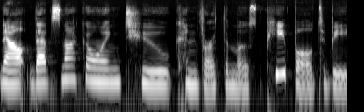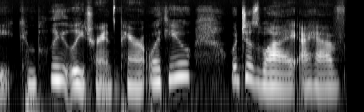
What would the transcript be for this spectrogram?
Now, that's not going to convert the most people to be completely transparent with you, which is why I have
